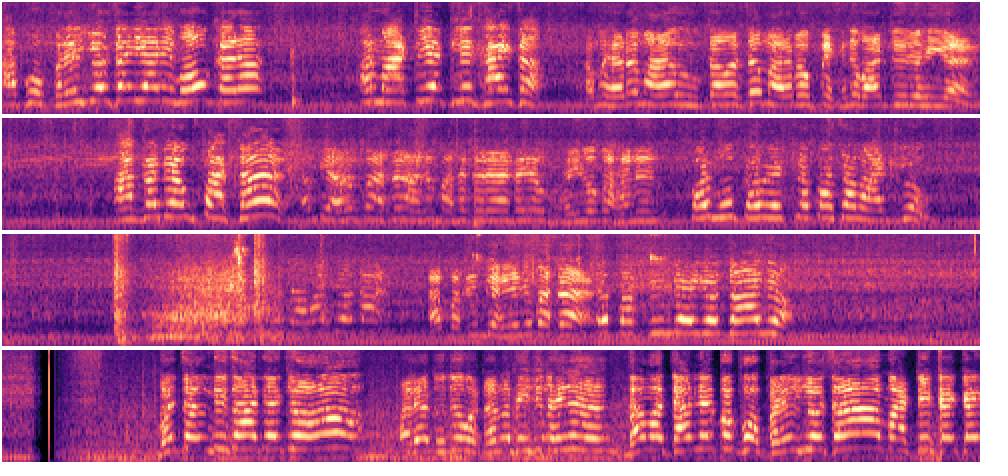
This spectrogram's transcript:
આ ફોફરાઈ ગયો છે યાર એ બહુ કરે અને માટી એકલી ખાય છે. અમે હેડો મારા ઉતાવળ છે મારા પેશન્ટ વાર જોઈ રહ્યો યાર. આગળ બે પાછળ. આમ બે હાથ પાછા આગળ પાછા કર્યા કર્યા ભાઈલો પાછાને પણ હું કહું એટલે પાછા વાંચજો. આ પકડીને બેસી રહેજો પાછા. એ પકડીને બેહી ગયો જા. ભાઈ જલ્દી જા દેજો હો. અરે તું તો વધારે થઈ ગયું નહીં ને. ના વધારે નહીં પણ ફોફરાઈ ગયો છે. માટી કઈ કઈ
